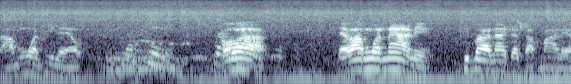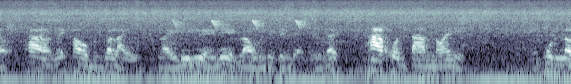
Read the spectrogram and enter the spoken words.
สามงวดที่แล้ว เพราะว่า แต่ว่างวดหน้าเนี่ยคิดว่าน่าจะกลับมาแล้ว ถ้าไม่เข้ามันก็ไหลไหลเรื่อยๆเลขเรามันจะเป็นแบบนี้แล้วถ้าคนตามน้อยเนี่ยบุญเรา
